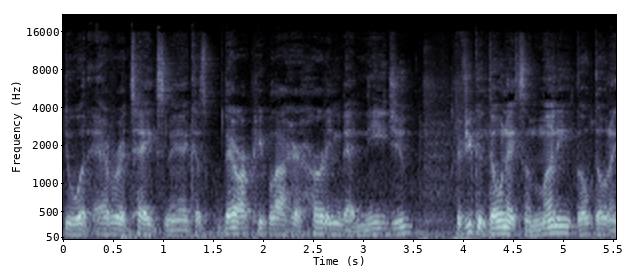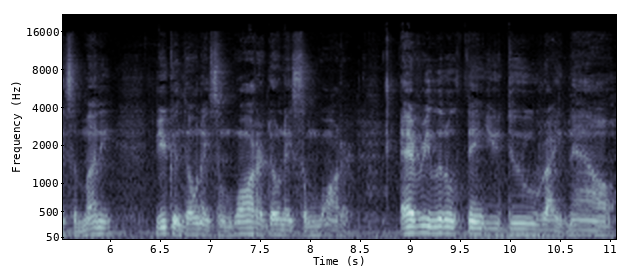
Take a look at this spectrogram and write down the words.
Do whatever it takes, man, because there are people out here hurting that need you. If you can donate some money, go donate some money. If you can donate some water, donate some water. Every little thing you do right now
